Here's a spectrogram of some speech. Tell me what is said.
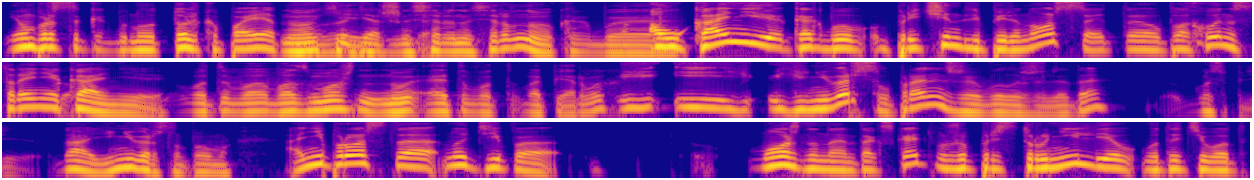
И он просто как бы, ну, только поэтому Ну окей, задержка. но все равно, все равно, как бы... А у Каньи, как бы, причин для переноса — это плохое настроение Каньи. Вот, во- возможно, ну, это вот, во-первых. И, и Universal, правильно же выложили, да? Господи. Да, Universal, по-моему. Они просто, ну, типа, можно, наверное, так сказать, уже приструнили вот эти вот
